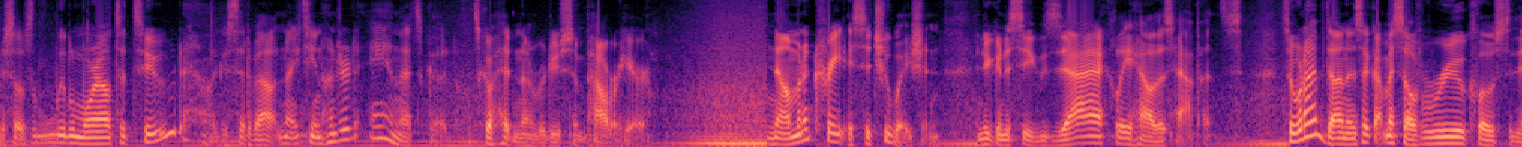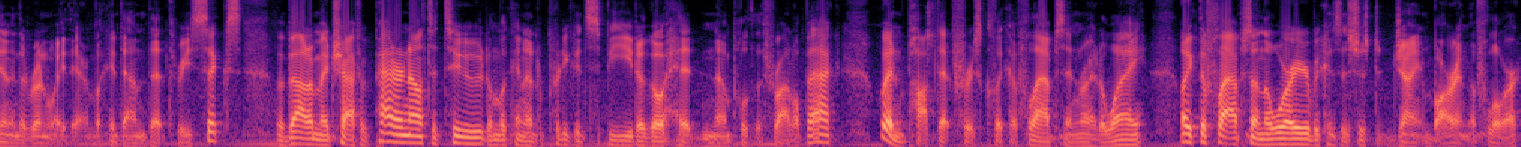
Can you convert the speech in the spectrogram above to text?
Give ourselves a little more altitude, like I said, about 1900, and that's good. Let's go ahead and uh, reduce some power here. Now I'm going to create a situation and you're going to see exactly how this happens. So what I've done is I got myself real close to the end of the runway there. I'm looking down at that 3.6. I'm about at my traffic pattern altitude. I'm looking at a pretty good speed. I'll go ahead and um, pull the throttle back. Go ahead and pop that first click of flaps in right away. I like the flaps on the Warrior because it's just a giant bar in the floor.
